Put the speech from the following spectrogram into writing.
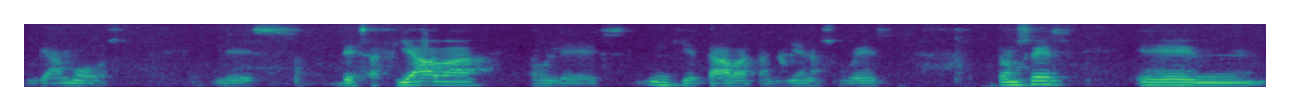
digamos, les desafiaba o les inquietaba también a su vez. Entonces, em,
